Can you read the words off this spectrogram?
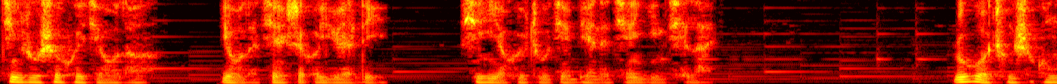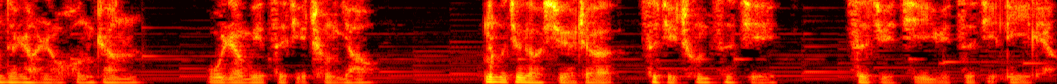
进入社会久了，有了见识和阅历，心也会逐渐变得坚硬起来。如果城市空得让人慌张，无人为自己撑腰，那么就要学着自己撑自己，自觉给予自己力量。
